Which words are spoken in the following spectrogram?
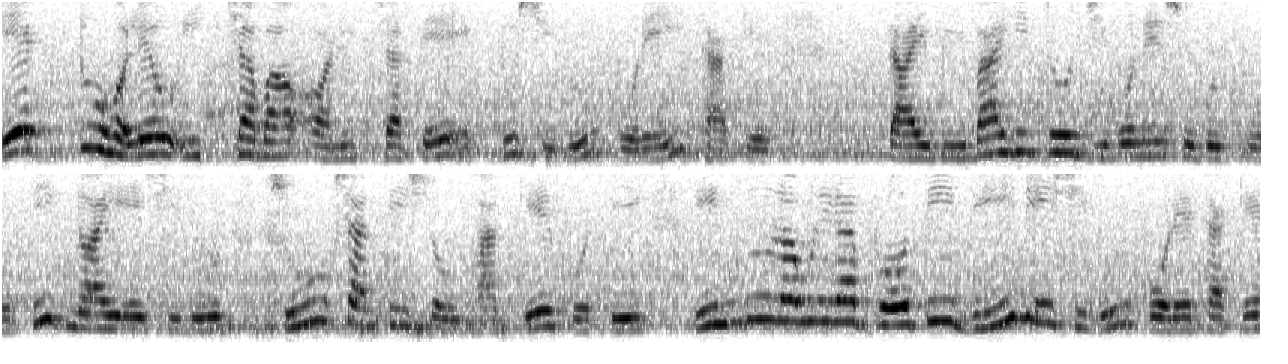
একটু হলেও ইচ্ছা বা অনিচ্ছাতে একটু সিঁদুর পরেই থাকে। তাই বিবাহিত জীবনে শুধু প্রতীক নয়, এই সিঁদুর সুখ, শান্তি, সৌভাগ্যের প্রতীক। হিন্দু রমণীরা প্রতিদিন এই সিঁদুর পরে থাকে।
